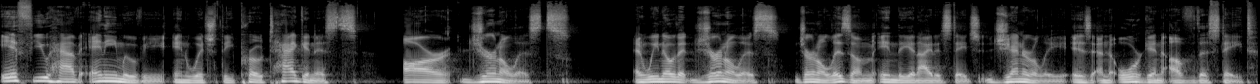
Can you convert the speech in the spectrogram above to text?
if you have any movie in which the protagonists are journalists and we know that journalists, journalism in the United States generally is an organ of the state.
